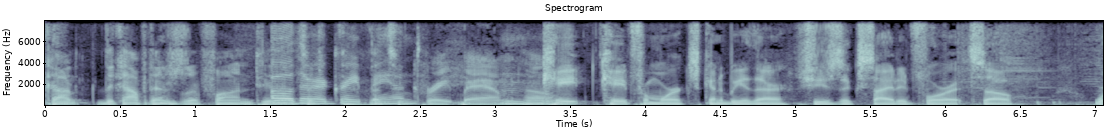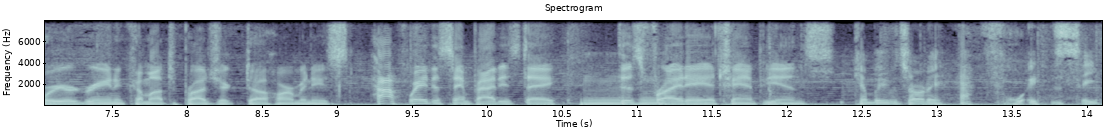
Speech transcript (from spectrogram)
Con- the Confidentials are fun too. Oh, That's they're a great That's band. a great band. Oh. Kate, Kate from work's going to be there. She's excited for it. So wear your green and come out to Project uh, Harmonies halfway to St. Patty's Day Mm-hmm. this Friday at Champions. Can't believe it's already halfway to St.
